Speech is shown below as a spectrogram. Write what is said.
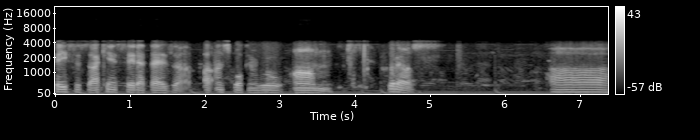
it. So I can't say that that is a, a unspoken rule. Um, what else? Uh,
